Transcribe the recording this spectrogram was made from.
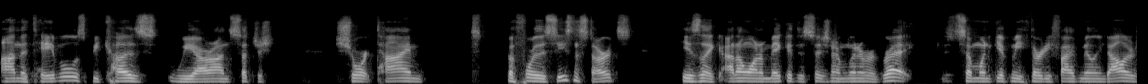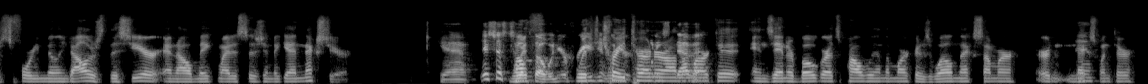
on the table is because we are on such a sh- short time t- before the season starts. He's like, I don't want to make a decision I'm going to regret. Someone give me $35 million, $40 million this year, and I'll make my decision again next year. Yeah. It's just tough With- though when you're a free with agent. Trey you're Turner on the market and Xander Bogaerts probably on the market as well next summer or next winter.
